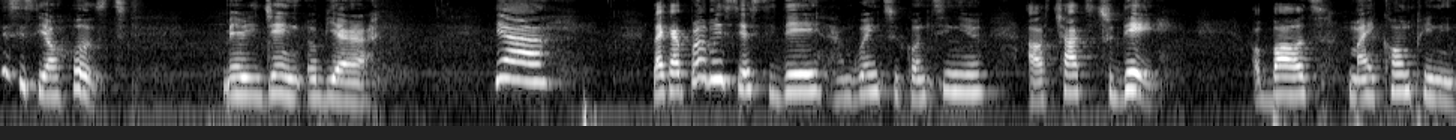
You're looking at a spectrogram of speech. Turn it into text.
This is your host, Mary Jane Obiora. Yeah, like I promised yesterday, I'm going to continue our chat today about my company.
